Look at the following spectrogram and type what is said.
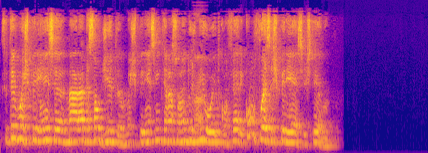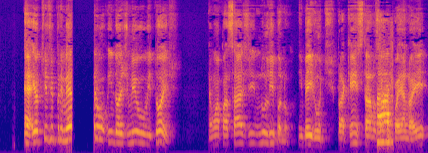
você teve uma experiência na Arábia Saudita, uma experiência internacional em 2008, ah. confere? Como foi essa experiência, Estevam? É, eu tive primeiro em 2002, é uma passagem no Líbano, em Beirute. Para quem está nos ah. acompanhando aí,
